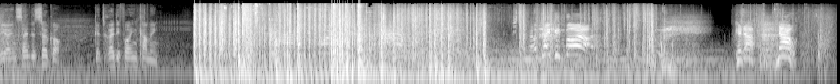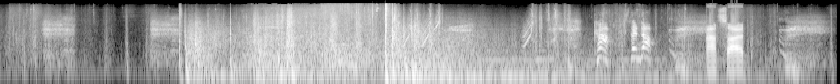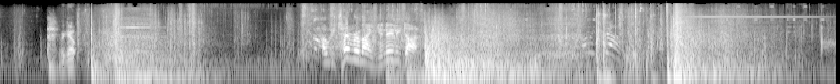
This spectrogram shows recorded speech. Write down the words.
We are inside the circle. Get ready for incoming. I'm taking fire! Get up, now! Come, stand up! Outside. Here we go. Only ten remain. You're nearly done.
